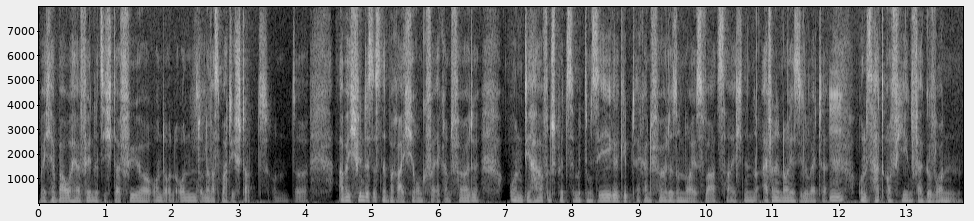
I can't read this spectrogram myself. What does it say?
welcher Bauherr findet sich dafür und und und oder was macht die Stadt. Und, äh, aber ich finde, es ist eine Bereicherung für Eckernförde und die Hafenspitze mit dem Segel gibt Eckernförde so ein neues Wahrzeichen, einfach eine neue Silhouette. Mhm. Und es hat auf jeden Fall gewonnen.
